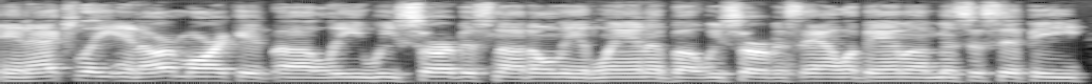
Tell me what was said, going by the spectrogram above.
And actually, in our market, uh, Lee, we service not only Atlanta, but we service Alabama, Mississippi,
